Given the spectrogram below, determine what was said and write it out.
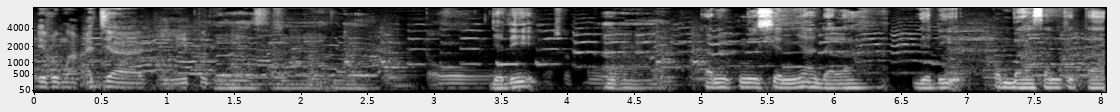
di rumah aja gitu Yes, gitu. benar. Tuh, Jadi, Uh, conclusionnya adalah jadi pembahasan kita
